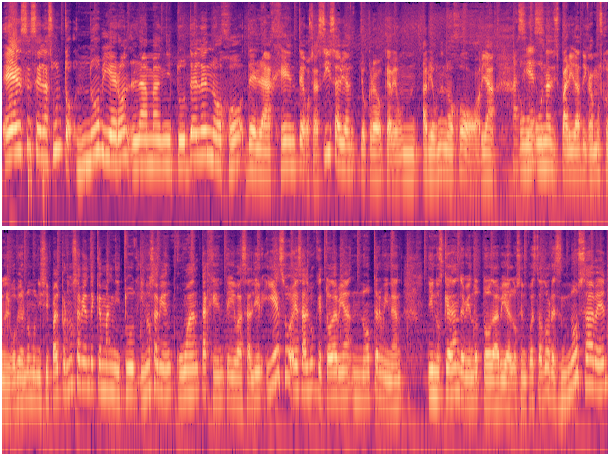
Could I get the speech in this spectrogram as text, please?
ese es el asunto, no vieron la magnitud del enojo de la gente, o sea, sí sabían, yo creo que había un, había un enojo una disparidad, digamos, con el gobierno municipal, pero no sabían de qué magnitud y no sabían cuánta gente iba a salir. Y eso es algo que todavía no terminan y nos quedan debiendo todavía los encuestadores. No saben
